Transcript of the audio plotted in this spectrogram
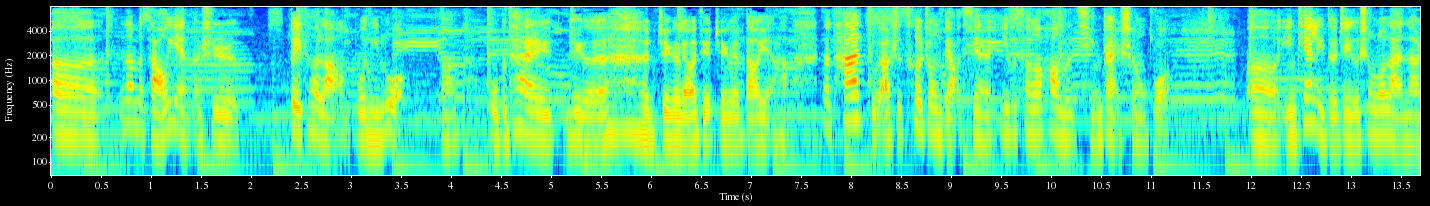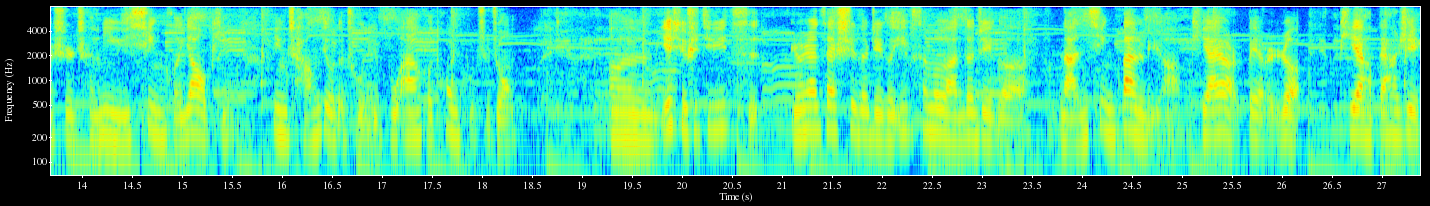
呃，那么导演呢是贝特朗·波尼洛啊，我不太这个 这个了解这个导演哈。那他主要是侧重表现伊夫·圣罗朗的情感生活。呃，影片里的这个圣罗兰呢是沉迷于性和药品，并长久的处于不安和痛苦之中。嗯，也许是基于此。仍然在世的这个伊夫·圣罗兰的这个男性伴侣啊，皮埃尔·贝尔热 （Pierre Bergé）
